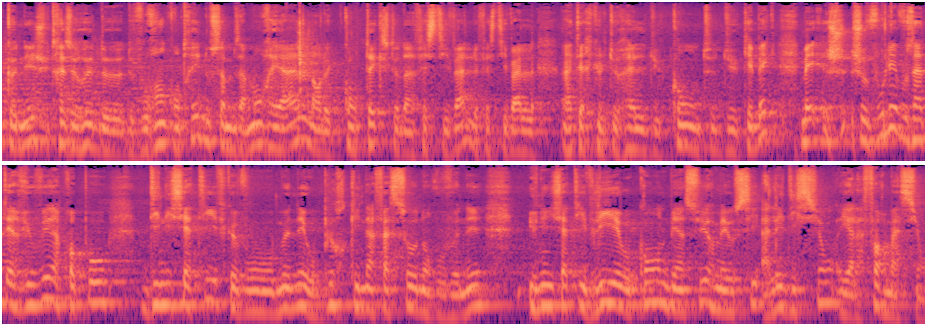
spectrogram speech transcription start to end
Connet, je suis très heureux de, vous rencontrer. Nous sommes à Montréal dans le contexte d'un festival, le Festival interculturel du conte du Québec. Mais je, voulais vous interviewer à propos d'initiatives que vous menez au Burkina Faso dont vous venez, une initiative liée au conte bien sûr, mais aussi à l'édition et à la formation.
